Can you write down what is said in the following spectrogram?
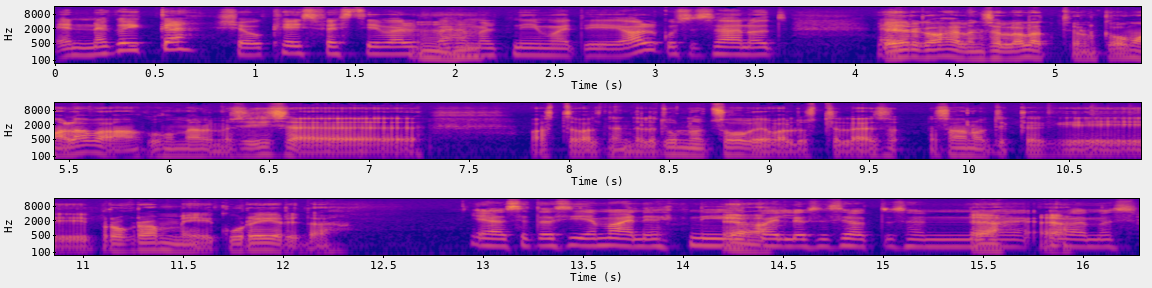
ennekõike showcase festival mm. -hmm. vähemalt niimoodi alguse saanud. ja R2-l on seal alati olnud ka oma lava, kuhu me oleme siis ise vastavalt nendele tulnud sooviavaldustele sa- saanud ikkagi programmi kureerida. ja seda siiamaani ehk nii ja. palju see seotus on Jah, äh, jah. olemas,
